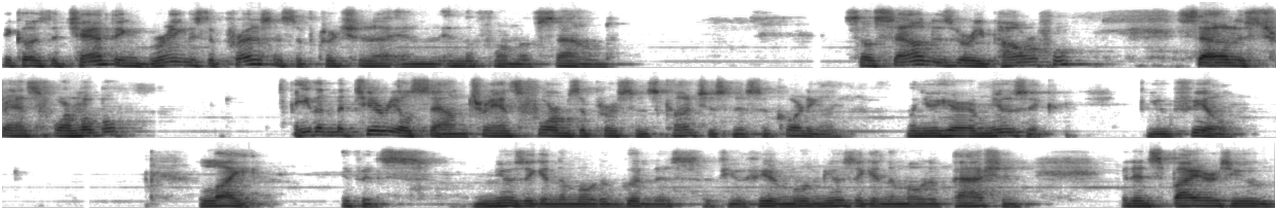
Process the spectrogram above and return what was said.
Because the chanting brings the presence of Krishna in, in the form of sound. So sound is very powerful. Sound is transformable. Even material sound transforms a person's consciousness accordingly. When you hear music, you feel light, if it's music in the mode of goodness, if you hear music in the mode of passion, it inspires you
